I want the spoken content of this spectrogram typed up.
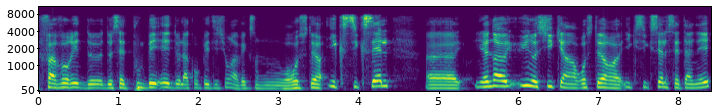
favorite de, de, cette poule B et de la compétition avec son roster XXL. Il y en a une aussi qui a un roster XXL cette année.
